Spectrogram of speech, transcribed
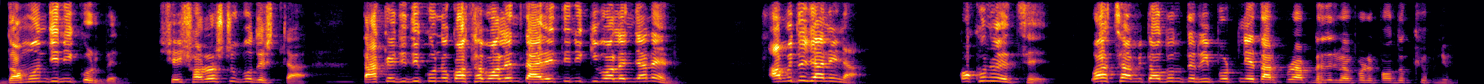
দমন যিনি করবেন সেই স্বরাষ্ট্র উপদেষ্টা তাকে যদি কোনো কথা বলেন তাহলে তিনি কি বলেন জানেন? আমি তো জানি না। কখন হয়েছে? ও আচ্ছা আমি তদন্তের রিপোর্ট নিয়ে তারপরে আপনাদের ব্যাপারে পদক্ষেপ নিব।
